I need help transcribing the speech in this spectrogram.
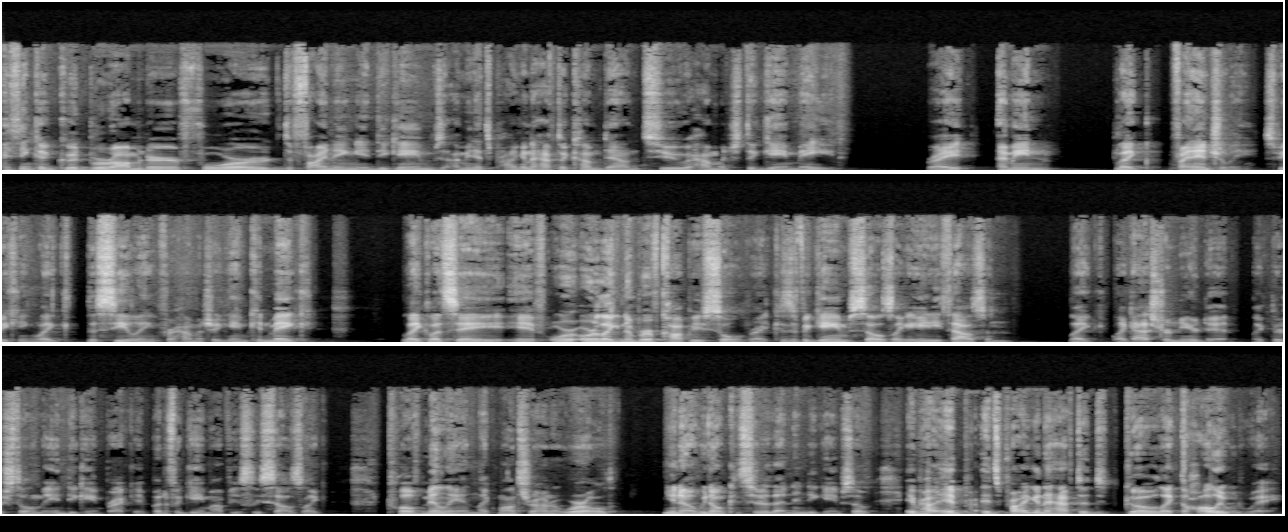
I think a good barometer for defining indie games, I mean, it's probably going to have to come down to how much the game made, right? I mean, like financially speaking, like the ceiling for how much a game can make. like let's say if or or like number of copies sold, right? Because if a game sells like eighty thousand, like like Astroneer did, like they're still in the indie game bracket. But if a game obviously sells like twelve million, like Monster Hunter World, you know, we don't consider that an indie game. So it probably it, it's probably going to have to go like the Hollywood way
